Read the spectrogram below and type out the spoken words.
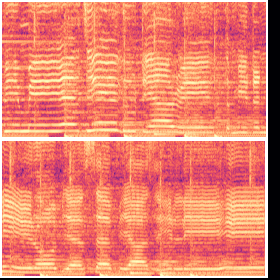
ပြမိရဲ့ကျေးဇူးတရားတွေတမိတနေ့တော့ပြန်ဆက်ပြစေလေ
